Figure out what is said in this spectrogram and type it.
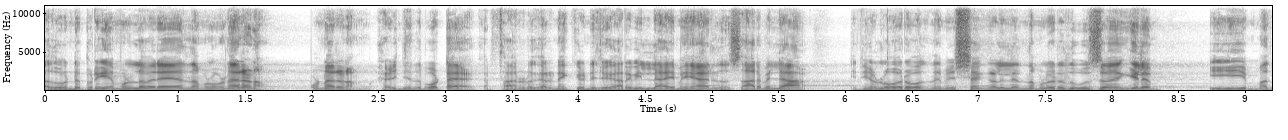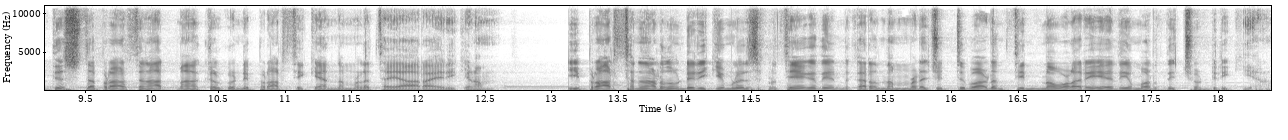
അതുകൊണ്ട് പ്രിയമുള്ളവരെ നമ്മൾ ഉണരണം ഉണരണം. കഴിഞ്ഞത് പോട്ടെ. കർത്താവിനോട് കരുണയ്ക്ക് വേണ്ടി ചെയ്യുക. അറിവില്ലായ്മയായിരുന്നു. സാരമില്ല. ഇനിയുള്ള ഓരോ നിമിഷങ്ങളിലും നമ്മളൊരു ദിവസമെങ്കിലും ഈ മധ്യസ്ഥ പ്രാർത്ഥനാത്മാക്കൾക്ക് വേണ്ടി പ്രാർത്ഥിക്കാൻ നമ്മൾ തയ്യാറായിരിക്കണം. ഈ പ്രാർത്ഥന നടന്നുകൊണ്ടിരിക്കുമ്പോൾ ഒരു പ്രത്യേകതയുണ്ട്. കാരണം നമ്മുടെ ചുറ്റുപാടും തിന്മ വളരെയധികം വർദ്ധിച്ചുകൊണ്ടിരിക്കുകയാണ്.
